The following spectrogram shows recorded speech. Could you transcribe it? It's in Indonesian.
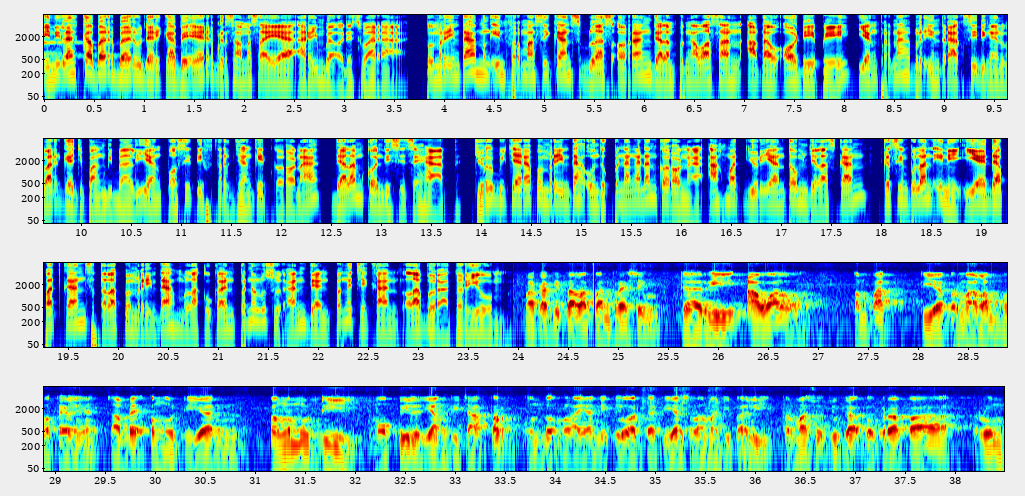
Inilah kabar baru dari KBR bersama saya Arimba Odeswara. Pemerintah menginformasikan 11 orang dalam pengawasan atau ODP yang pernah berinteraksi dengan warga Jepang di Bali yang positif terjangkit corona dalam kondisi sehat. Juru bicara pemerintah untuk penanganan corona, Ahmad Yuryanto menjelaskan, kesimpulan ini ia dapatkan setelah pemerintah melakukan penelusuran dan pengecekan laboratorium. Maka kita lakukan tracing dari awal tempat dia bermalam hotelnya sampai kemudian pengemudi mobil yang dicater untuk melayani keluarga dia selama di Bali, termasuk juga beberapa room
